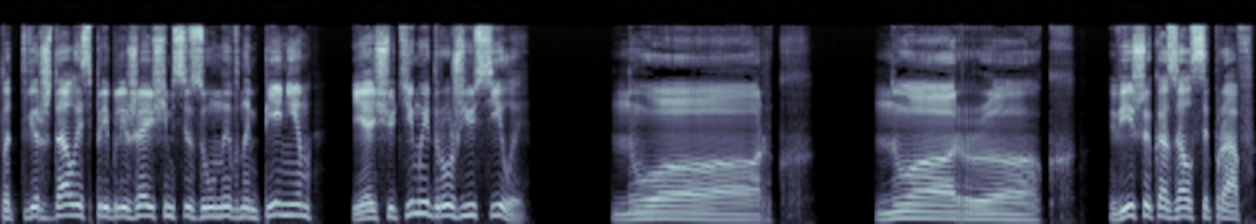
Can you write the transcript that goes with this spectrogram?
подтверждалось приближающимся заунывным пением и ощутимой дрожью силы. Нуарк! Нуарок! Виш оказался прав.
